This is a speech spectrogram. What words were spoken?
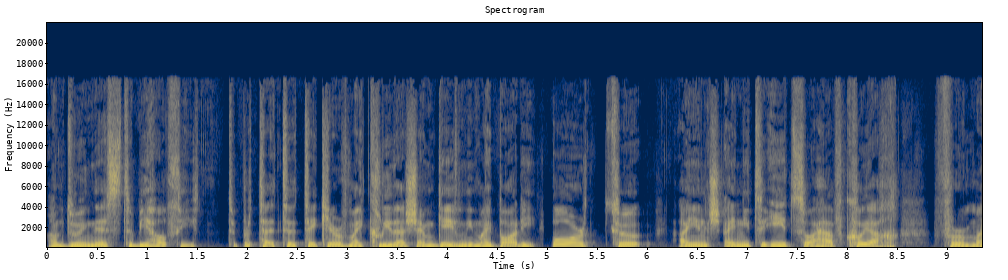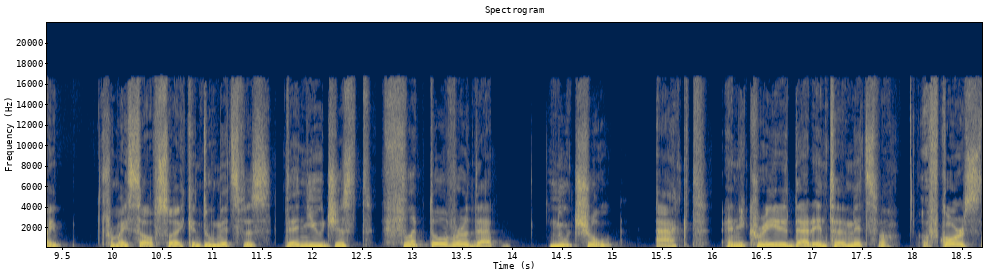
I'm doing this to be healthy, to protect, to take care of my kli that Hashem gave me, my body, or to I, I need to eat, so I have koyach for my for myself, so I can do mitzvahs. Then you just flipped over that neutral act and you created that into a mitzvah. Of course,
